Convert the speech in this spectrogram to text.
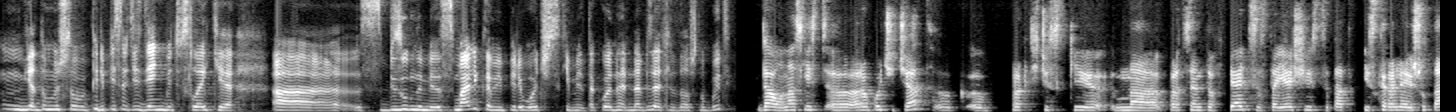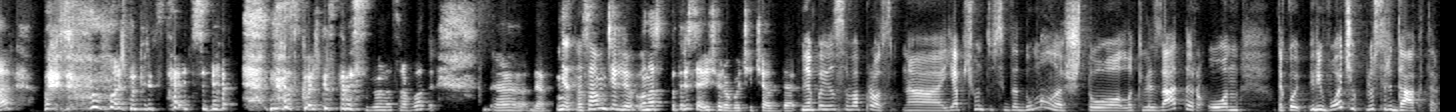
Я думаю, что вы переписываетесь где-нибудь в слэке а, с безумными смайликами переводческими. Такое, наверное, обязательно должно быть. Да, у нас есть э, рабочий чат, э, э, практически на процентов 5 состоящий из цитат из «Короля и Шута», поэтому можно представить себе, насколько стрессовая у нас работа. Э, да. Нет, на самом деле у нас потрясающий рабочий чат, да. У меня появился вопрос. А, я почему-то всегда думала, что локализатор, он такой переводчик плюс редактор.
